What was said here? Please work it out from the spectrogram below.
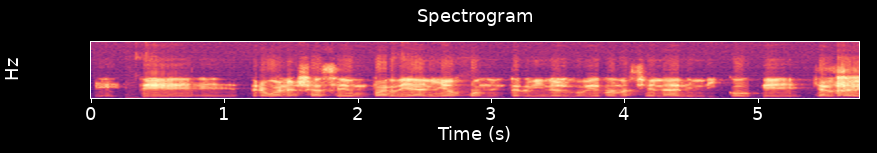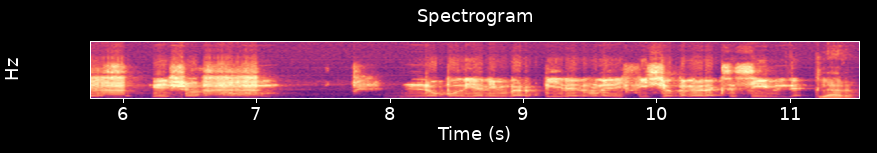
Este, pero bueno, ya hace un par de años, cuando intervino el gobierno nacional, indicó que, al revés, que ellos no, podían invertir en un edificio que no era accesible. Claro.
